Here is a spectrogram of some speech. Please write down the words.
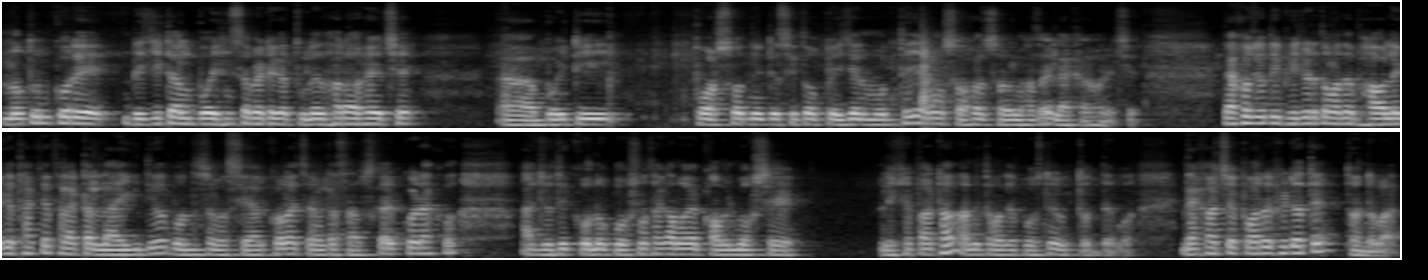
নতুন করে ডিজিটাল বই হিসাবে এটাকে তুলে ধরা হয়েছে। বইটি পর্ষদ নির্দেশিত পেজের মধ্যেই এবং সহজ সরল ভাষায় লেখা হয়েছে। দেখো, যদি ভিডিওটা তোমাদের ভালো লেগে থাকে, তাহলে একটা লাইক দিও বন্ধুর সঙ্গে শেয়ার করো, চ্যানেলটা সাবস্ক্রাইব করে রাখো। আর যদি কোনো প্রশ্ন থাকে, আমাকে কমেন্ট বক্সে লিখে পাঠাও, আমি তোমাদের প্রশ্নের উত্তর দেবো। দেখা হচ্ছে পরের ভিডিওতে, ধন্যবাদ।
